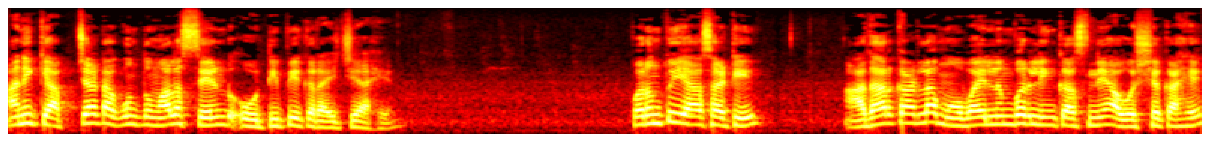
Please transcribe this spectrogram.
आणि कॅप्चा टाकून तुम्हाला सेंड ओ टी पी करायची आहे. परंतु यासाठी आधार कार्डला मोबाईल नंबर लिंक असणे आवश्यक आहे.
